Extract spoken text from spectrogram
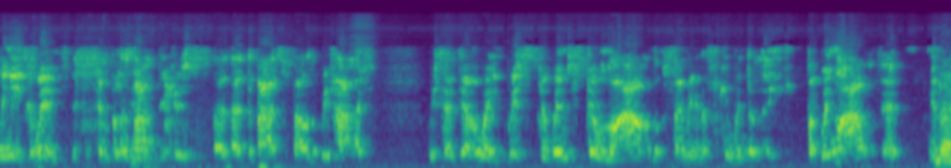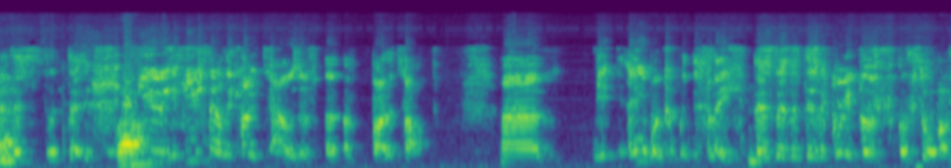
we need to win. It's as simple as yeah. that. Because at the bad spell that we've had, we said the other week, we're still, we're still not out. I'm not saying we're going to fucking win the league, but we're not out of it. You know, the, the, well, if you if you stay on the coattails of, of, of by the top, um, you, anyone can win this league. Mm. There's there's a, there's a group of, of sort of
